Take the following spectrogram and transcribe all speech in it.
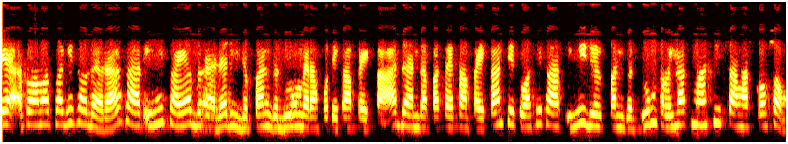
Ya, selamat pagi saudara. Saat ini saya berada di depan gedung Merah Putih KPK dan dapat saya sampaikan situasi saat ini di depan gedung terlihat masih sangat kosong.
